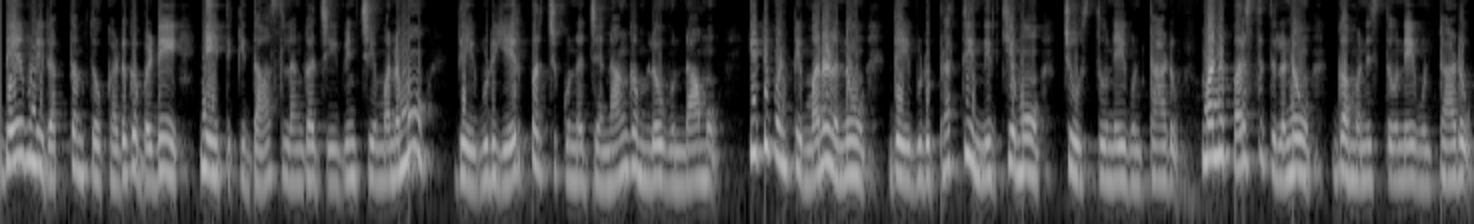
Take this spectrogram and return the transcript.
దేవుని రక్తంతో కడుగబడి నీతికి దాసులంగా జీవించే మనము దేవుడు ఏర్పరచుకున్న జనాంగంలో ఉన్నాము. ఇటువంటి మనలను దేవుడు ప్రతి నిత్యము చూస్తూనే ఉంటాడు. మన పరిస్థితులను గమనిస్తూనే ఉంటాడు.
